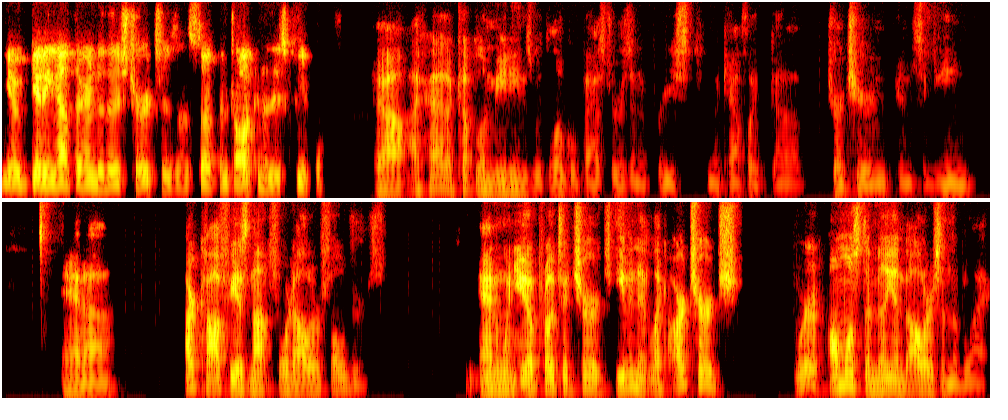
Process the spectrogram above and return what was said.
you know, getting out there into those churches and stuff and talking to these people. Yeah, I've had a couple of meetings with local pastors and a priest from the Catholic uh, church here in, in Seguin. And uh, our coffee is not $4 Folgers. And when you approach a church, even at like our church, we're almost a million dollars in the black.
